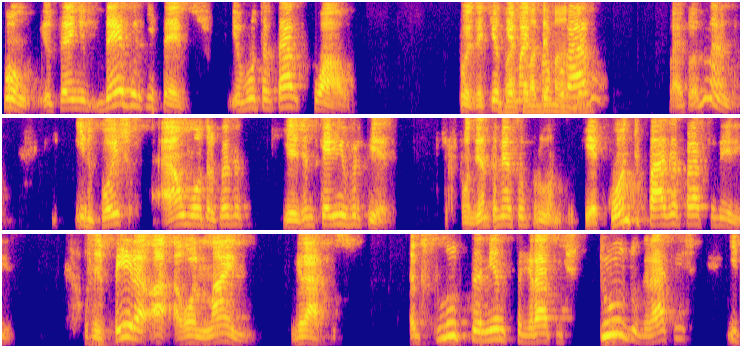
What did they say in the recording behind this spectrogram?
bom, eu tenho 10 arquitetos, eu vou tratar qual? Pois, aquilo vai que é mais procurado, demanda. vai pela demanda. E depois há uma outra coisa que a gente quer inverter, respondendo também à sua pergunta, que é quanto paga para aceder isso? Ou seja, para ir a, a, online grátis, absolutamente grátis, tudo grátis e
